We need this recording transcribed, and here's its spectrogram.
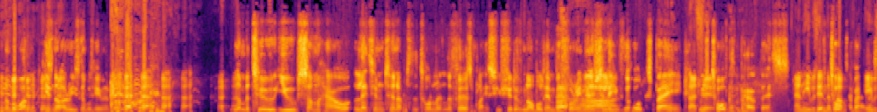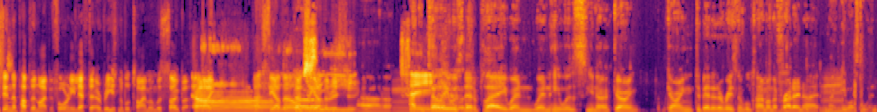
number one, he's not a reasonable human being. Number two, you somehow let him turn up to the tournament in the first place. You should have nobbled him before he managed to Ah. leave the Hawke's Bay. That's We've it. talked about this. and he was in We've the pub. talked about He was in the pub the night before, and he left at a reasonable time and was sober. Like, Ah, that's the other- no, that's the other issue. Uh, Mm. I can See? tell he was there to play when when he was, you know, going going to bed at a reasonable time on the Friday night. Mm. Like he wants to win.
